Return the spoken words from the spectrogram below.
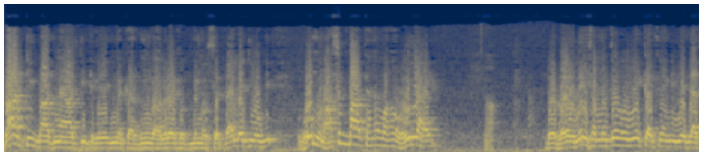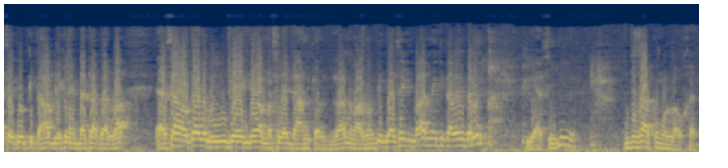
बात की बात मैं आज की तकरीर में कर दूँगा अगले खुतबे में उससे पहले की होगी। वो मुनासिब बात है ना वहाँ हो ही आए। हाँ। जो लोग नहीं समझते वो ये कहते हैं कि ये जैसे कोई किताब लिखने बैठा कर ला। ऐसा होता है तो बुज़ुर्ग एक दो मसले बयान कर रहा नमाजों की जैसे कि बाद में किताबें बनी ये ऐसी नहीं है। जजाकुमुल्ला खैर।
